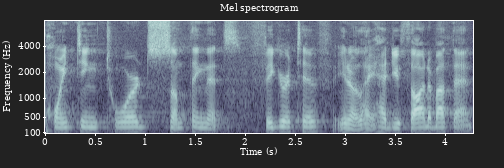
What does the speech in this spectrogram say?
pointing towards something that's figurative? You know, like had you thought about that?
